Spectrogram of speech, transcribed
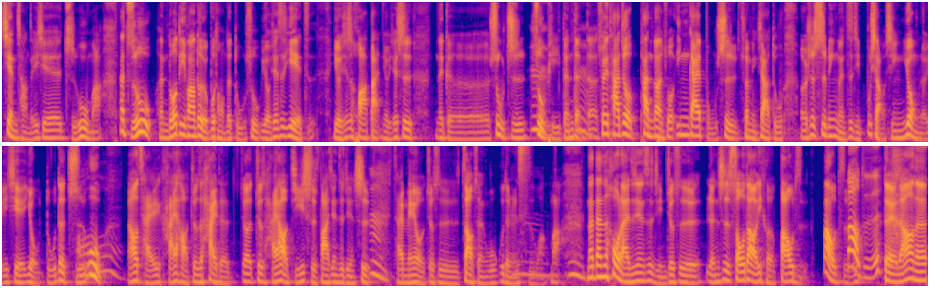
现场的一些植物嘛。那植物很多地方都有不同的毒素，有些是叶子，有些是花瓣，有些是那个树枝、树皮等等的，嗯嗯、所以他就判断说，应该不是村民下毒，而是士兵们自己不小心用了一些有毒的植物，哦、然后才还好，就是害的就就是还好及时发现这件事，嗯、才没有就是造成无辜的人死亡嘛。那但是后来这件事情就是人是收到一盒包子，报纸，报纸，对，然后呢，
